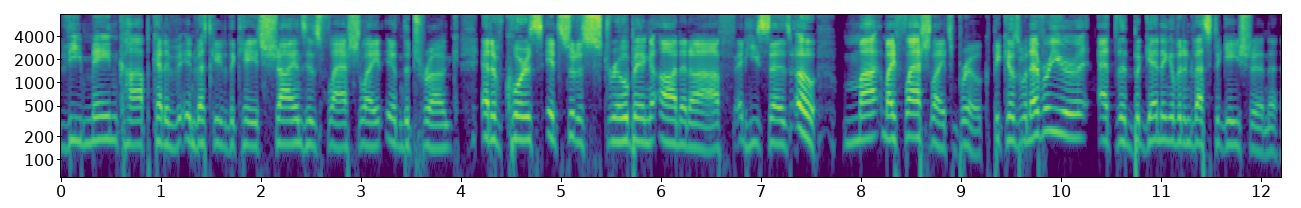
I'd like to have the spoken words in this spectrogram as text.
the main cop kind of investigated the case, shines his flashlight in the trunk, and of course it's sort of strobing on and off. And he says says, "Oh, my my flashlight's broke." Because whenever you're at the beginning of an investigation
